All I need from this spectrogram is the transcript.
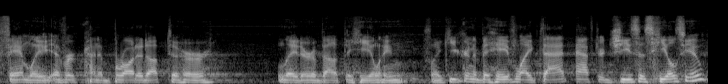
family ever kind of brought it up to her later about the healing. It's like, you're going to behave like that after Jesus heals you?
